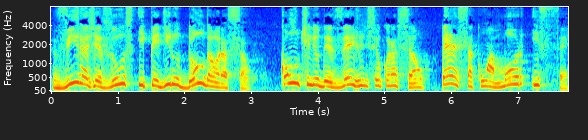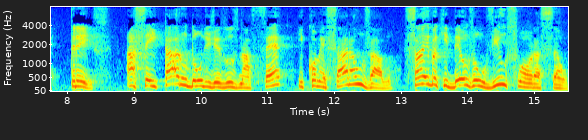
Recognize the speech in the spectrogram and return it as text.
Vir a Jesus e pedir o dom da oração. Conte-lhe o desejo de seu coração. Peça com amor e fé. 3. Aceitar o dom de Jesus na fé e começar a usá-lo. Saiba que Deus ouviu sua oração.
